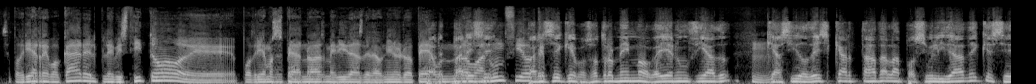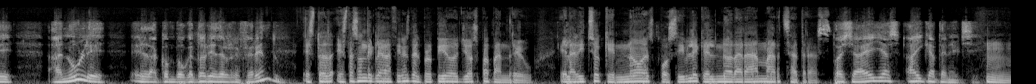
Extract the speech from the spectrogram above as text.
¿Se podría revocar el plebiscito? Eh, ¿Podríamos esperar nuevas medidas de la Unión Europea? ¿Un nuevo anuncio? Parece que... vosotros mismos habéis anunciado hmm. que ha sido descartada la posibilidad de que se anule la convocatoria del referéndum. estas son declaraciones del propio George Papandreou. Él ha dicho que no es posible, que él no dará marcha atrás. Pues a ellas hay que atenerse. Hmm.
